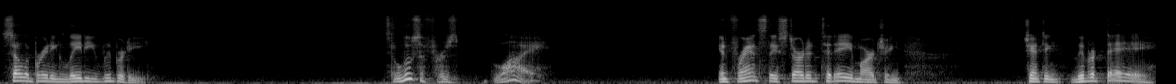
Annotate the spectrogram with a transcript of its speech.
celebrating Lady Liberty. It's Lucifer's lie. In France, they started today marching, chanting Liberté.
